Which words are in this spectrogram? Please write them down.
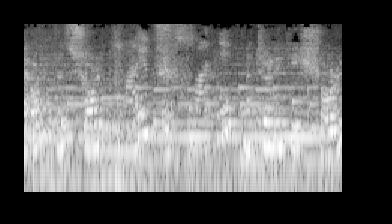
I ordered this short. It's maternity short.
